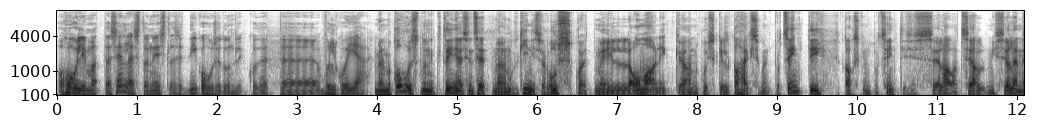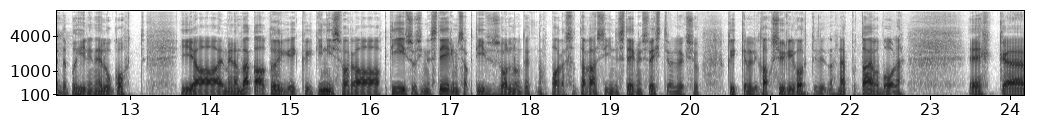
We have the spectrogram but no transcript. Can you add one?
hoolimata sellest on eestlased nii kohusetundlikud, et äh, võlgu ei jää. me oleme kohusetundlikud, teine asi on see, et me oleme ka kinnisvara usku, et meil omanikke on kuskil kaheksakümmend protsenti, kakskümmend protsenti siis elavad seal, mis ei ole nende põhiline elukoht ja meil on väga kõrge ikkagi kinnisvara aktiivsus, investeerimisaktiivsus olnud, et noh, paar aastat tagasi investeerimisfestivalil, eks ju, kõikjal oli kaks üürikorterit, noh, näpud taeva poole. ehk äh,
